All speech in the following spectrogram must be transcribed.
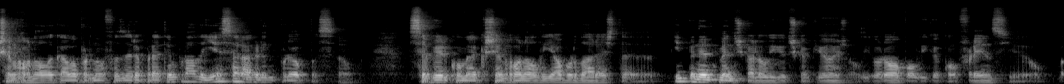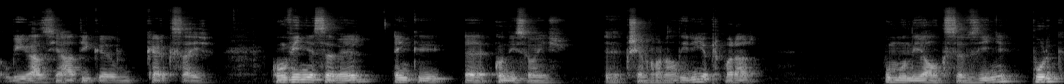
Cristiano Ronaldo acaba por não fazer a pré-temporada e essa era a grande preocupação. Saber como é que Cristiano Ronaldo ia abordar esta, independentemente de jogar a Liga dos Campeões, a Liga Europa, a Liga Conferência, a Liga Asiática, o que quer que seja. Convinha saber em que uh, condições uh, Cristiano Ronaldo iria preparar o Mundial que se avizinha, porque,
